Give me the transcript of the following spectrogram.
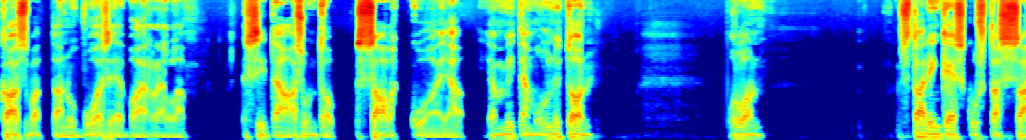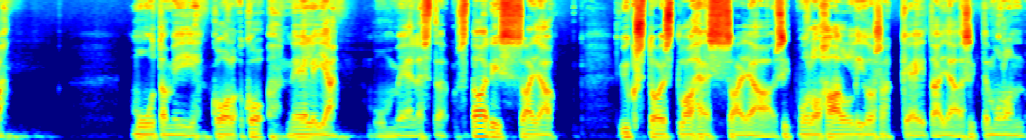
kasvattanut vuosien varrella sitä asuntosalkkua ja, ja mitä mulla nyt on. Mulla on Stadin keskustassa muutamia, kol, ko, neljä mun mielestä Stadissa ja 11 Lahessa ja sitten mulla on halliosakkeita ja sitten mulla on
